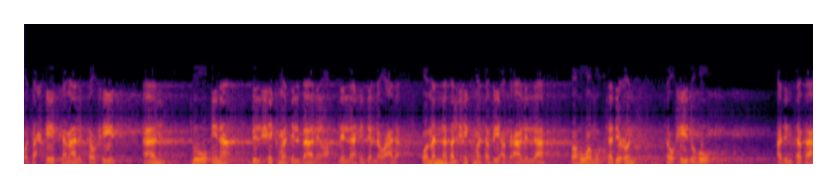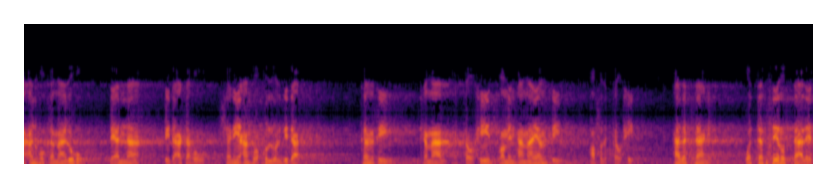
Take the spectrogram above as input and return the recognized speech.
وتحقيق كمال التوحيد أن توقن بالحكمة البالغة لله جل وعلا. ومن نفى الحكمة في أفعال الله فهو مبتدع توحيده قد انتفى عنه كماله لأن بدعته شنيعة وكل البدع تنفي كمال التوحيد ومنها ما ينفي أصل التوحيد. هذا الثاني. والتفسير الثالث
